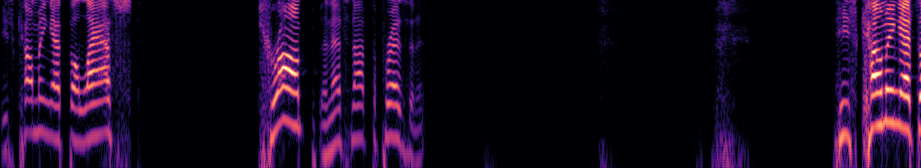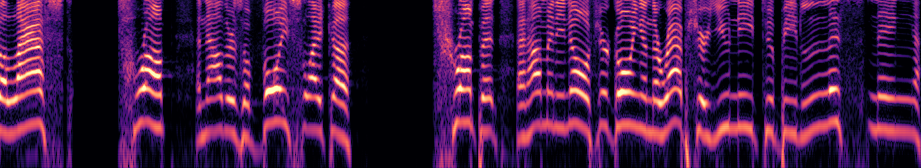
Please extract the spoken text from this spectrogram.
He's coming at the last trump, and that's not the president. He's coming at the last trump, and now there's a voice like a trumpet. And how many know if you're going in the rapture, you need to be listening?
